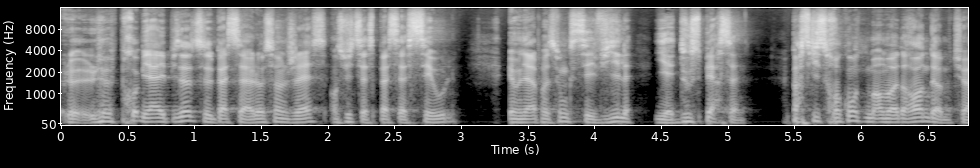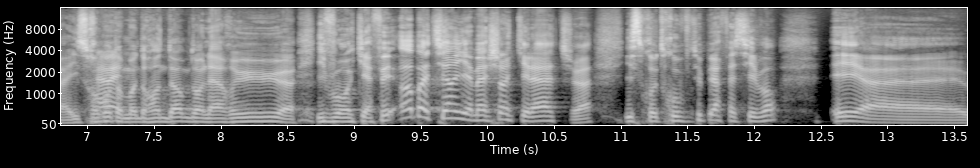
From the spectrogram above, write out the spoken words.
le, le premier épisode se passe à Los Angeles, ensuite ça se passe à Séoul, et on a l'impression que ces villes, il y a 12 personnes. Parce qu'ils se rencontrent en mode random, tu vois. Ils se Ah rencontrent ouais. en mode random dans la rue, euh, ils vont au café, oh bah tiens, il y a machin qui est là, tu vois. Ils se retrouvent super facilement. Et euh,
